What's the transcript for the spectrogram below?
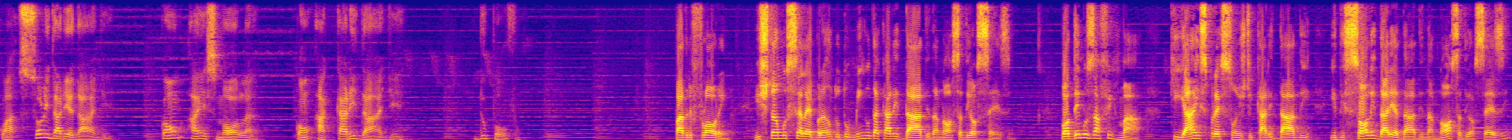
com a solidariedade, com a esmola, com a caridade do povo. Padre Floren, estamos celebrando o Domingo da Caridade na nossa Diocese. Podemos afirmar que há expressões de caridade e de solidariedade na nossa Diocese?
